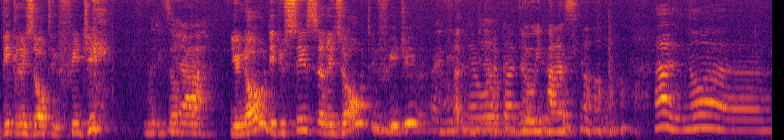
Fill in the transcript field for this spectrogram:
big resort in Fiji. Resort. Yeah. You know, did you see the resort in Fiji? Yeah, what about No, he the- has. Ah, no, uh,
